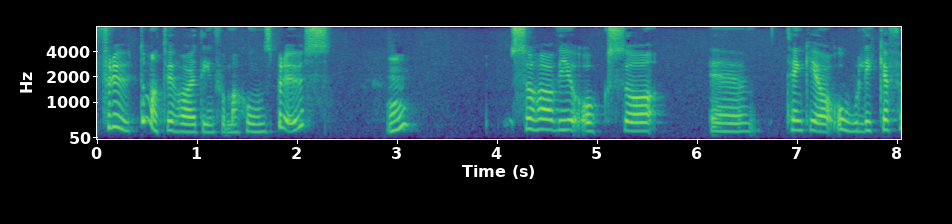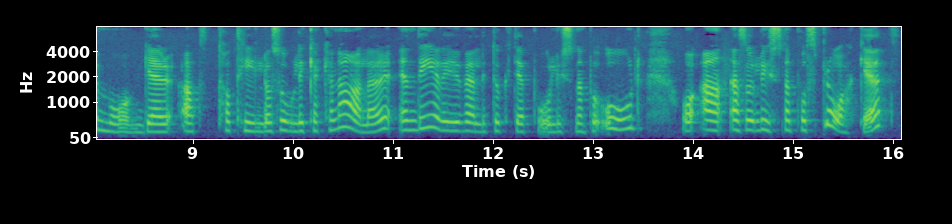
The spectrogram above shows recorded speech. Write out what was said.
förutom att vi har ett informationsbrus mm. så har vi ju också eh, tänker jag, olika förmågor att ta till oss olika kanaler. En del är ju väldigt duktiga på att lyssna på ord, och alltså lyssna på språket.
